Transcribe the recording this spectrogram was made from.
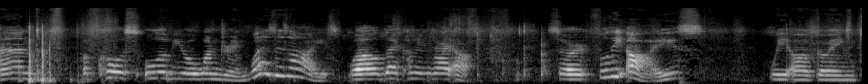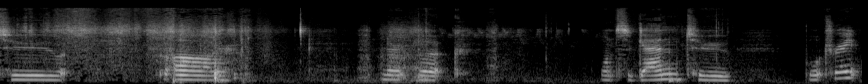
And of course, all of you are wondering, where's his eyes? Well, they're coming right up. So for the eyes, we are going to put our notebook once again to portrait.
